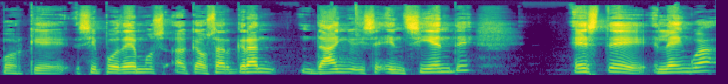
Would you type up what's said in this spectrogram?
porque si podemos causar gran daño, dice, enciende este lengua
